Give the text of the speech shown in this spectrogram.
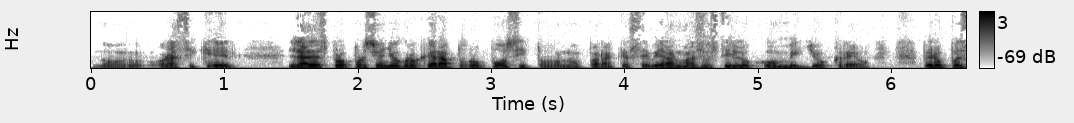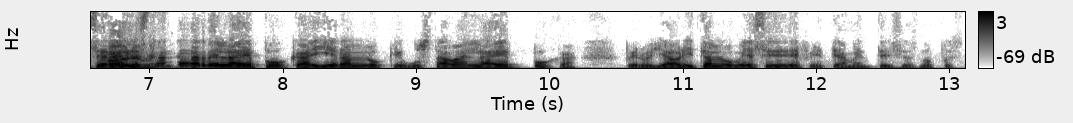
¿no? Ahora sí que la desproporción yo creo que era a propósito, ¿no? Para que se vieran más estilo cómic, yo creo. Pero pues era el estándar de la época y era lo que gustaba en la época. Pero ya ahorita lo ves y definitivamente dices, no, pues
